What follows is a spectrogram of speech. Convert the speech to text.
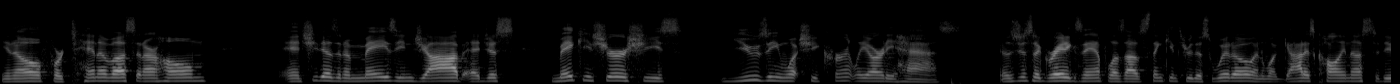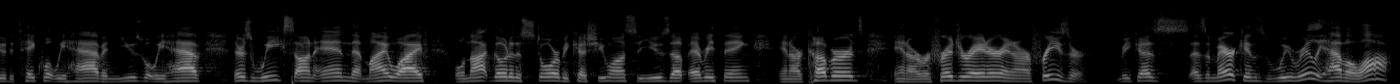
you know, for 10 of us in our home and she does an amazing job at just making sure she's using what she currently already has. It was just a great example as I was thinking through this widow and what God is calling us to do to take what we have and use what we have. There's weeks on end that my wife will not go to the store because she wants to use up everything in our cupboards, in our refrigerator, in our freezer. Because as Americans, we really have a lot.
